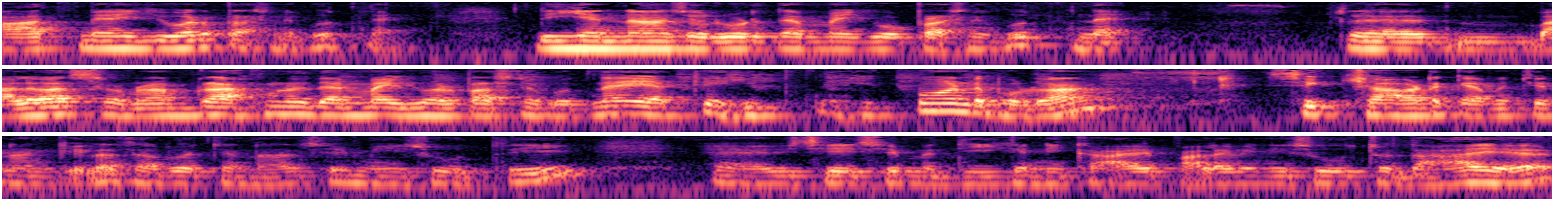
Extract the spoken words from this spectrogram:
ආත්මයයි කියවට ප්‍රශ්නකුත් නැහැ. දෙයන්නාස වලට දැම්මයි කියව ප්‍රශ්නකුත් නැහැ. බලවත් ශ්‍රමණ බ්‍රාහ්මණ දැම්මයි කියව ප්‍රශ්නකුත් නැහැ. යත් හික්මවන්න පුළුවන්. ශික්ෂාවට කැමති නම් කියලා සර්වඥාන්සේ මේ සූත්‍රයේ විශේෂයෙන්ම දීඝනිකායේ පළවෙනි සූත්‍ර 10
